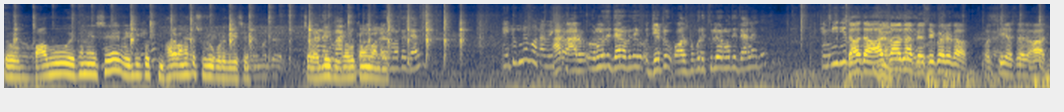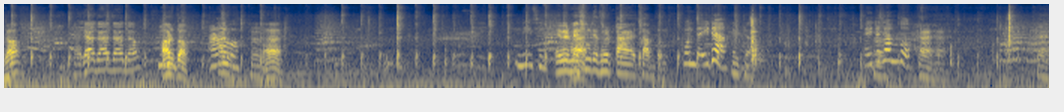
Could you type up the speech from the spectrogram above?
তো বাবু এখানে এসে রেডি করতে ভাড়া বানাতে শুরু করে দিয়েছে। চলো দেখি বাবু কেমন বানায়। বানাবে আর আর ওর মধ্যে দেন যেটুকু অল্প করে তুলে ওর মধ্যে দেন এমনি দিয়ে দাও দাও আর দাও না বেশি করে দাও। অতি আছে হাত দাও। হ্যাঁ, দাও দাও দাও দাও। আর দাও। হ্যাঁ। এবার মেশিনটা ধরে চাপ দেন কোনটা এটা এইটা। এইটা চাপবো? হ্যাঁ হ্যাঁ। হ্যাঁ।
